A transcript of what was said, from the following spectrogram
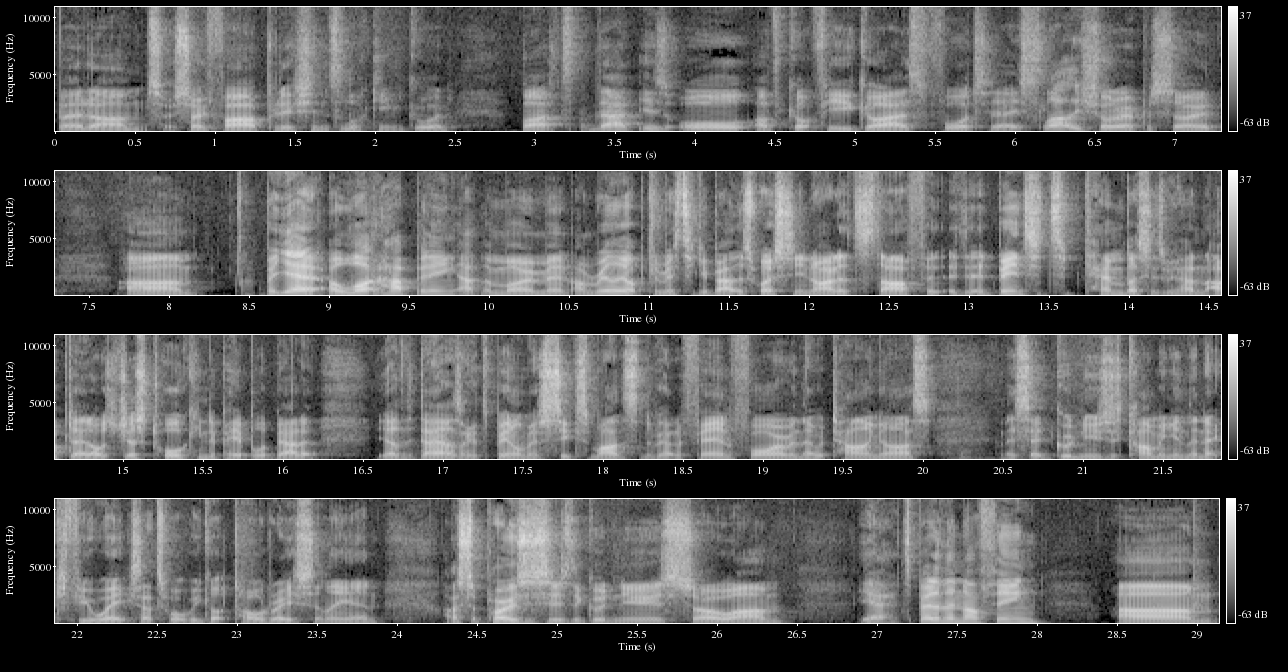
But um, so so far predictions looking good. But that is all I've got for you guys for today. Slightly shorter episode. Um, but yeah, a lot happening at the moment. I'm really optimistic about this Western United stuff. It, it, had been since September since we had an update. I was just talking to people about it the other day. I was like, it's been almost six months since we had a fan forum, and they were telling us and they said good news is coming in the next few weeks. That's what we got told recently, and I suppose this is the good news. So um, yeah, it's better than nothing. Um,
